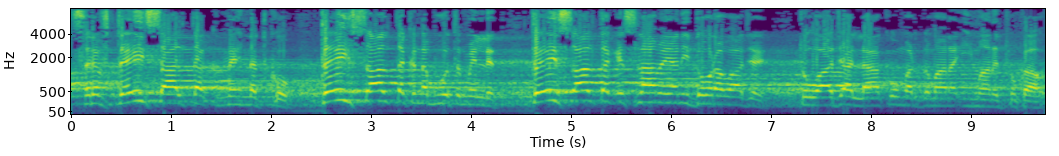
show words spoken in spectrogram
صرف تیئیس سال تک محنت کو، تیئیس سال تک نبوت ملت، تیئیس سال تک اسلام یعنی دو رواج ہے۔ تو واجہ لاکھوں مردمانہ ایمان چکاؤ۔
